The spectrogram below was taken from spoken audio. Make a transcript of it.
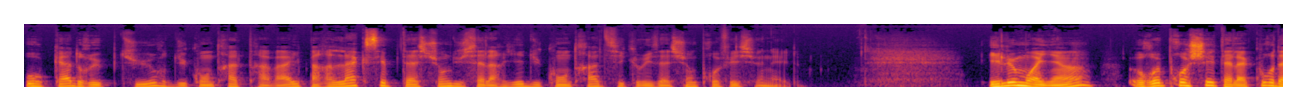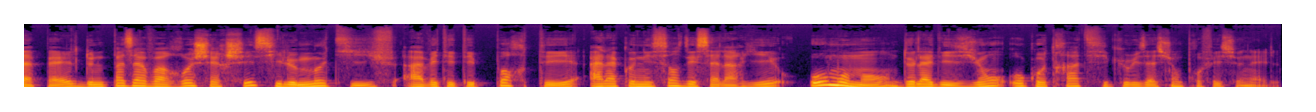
au cas de rupture du contrat de travail par l'acceptation du salarié du contrat de sécurisation professionnelle. Et le moyen reprochait à la Cour d'appel de ne pas avoir recherché si le motif avait été porté à la connaissance des salariés au moment de l'adhésion au contrat de sécurisation professionnelle.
